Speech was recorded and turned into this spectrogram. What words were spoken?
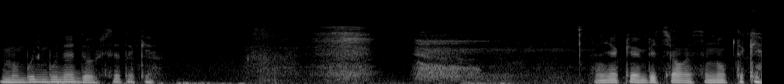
Мабуть, буде дощ все-таки. Як і обіцяли синоптики.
